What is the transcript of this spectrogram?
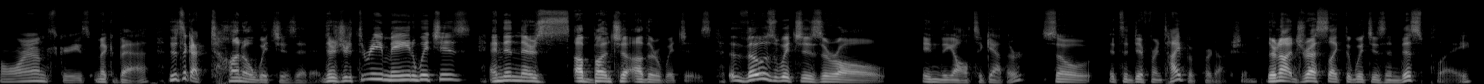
Polanski's Macbeth. There's like a ton of witches in it. There's your three main witches, and then there's a bunch of other witches. Those witches are all in the All Together, so it's a different type of production. They're not dressed like the witches in this play,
